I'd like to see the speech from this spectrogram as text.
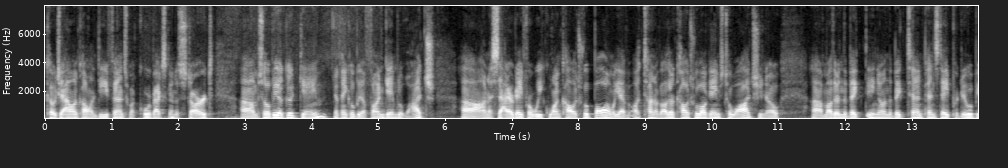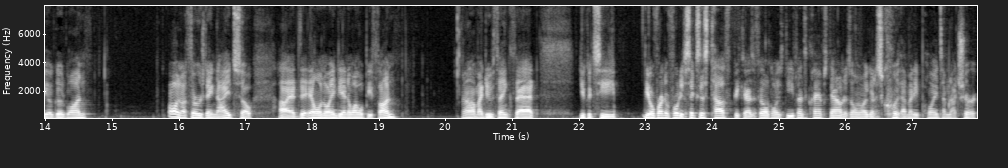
Coach Allen calling defense, what quarterback's going to start. Um, so it'll be a good game. I think it'll be a fun game to watch. Uh, on a Saturday for Week One college football, and we have a ton of other college football games to watch. You know, um, other than the big, you know, in the Big Ten, Penn State, Purdue would be a good one on a Thursday night. So uh, the Illinois Indiana one will be fun. Um, I do think that you could see the over under 46 is tough because if Illinois' defense clamps down, is only going to score that many points. I'm not sure.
